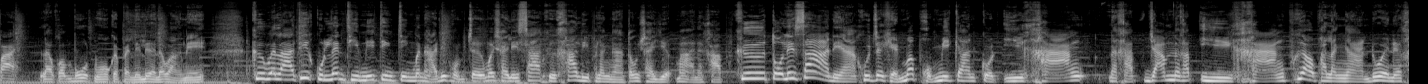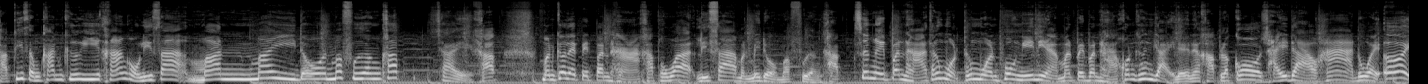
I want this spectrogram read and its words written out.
ไปเราก็บูดโมกันไปเรื่อยๆ ระหว่างนี้ คือเวลาที่คุณเล่นทีมนี้จริง ๆ ปัญหาที่ผมเจอเมื่อใช้ลิซ่าคือค่ารีพลังงานต้องใช้เยอะมากนะครับ คือตัวลิซ่าเนี่ยคุณจะเห็นว่าผมมีการกด E ค้างนะครับย้ำนะครับ E ค้างเพื่อเอาพลังงานด้วยนะครับที่สำคัญคือ E ค้างของลิซ่ามันไม่โดนมะเฟืองครับ ใช่ครับ มันก็เลยเป็นปัญหาครับ เพราะว่าลิซ่ามันไม่โดนมะเฟืองครับ ซึ่งไอ้ปัญหาทั้งหมดทั้งมวลพวกนี้เนี่ยมันเป็นปัญหาค่อนข้างใหญ่เลยนะครับ แล้วก็ใช้ดาว 5 ด้วย เอ้ย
